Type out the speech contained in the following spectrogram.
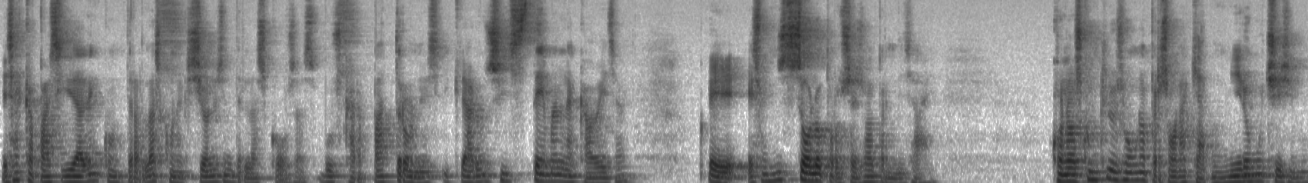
Esa capacidad de encontrar las conexiones entre las cosas, buscar patrones y crear un sistema en la cabeza eh, es un solo proceso de aprendizaje. Conozco incluso a una persona que admiro muchísimo,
